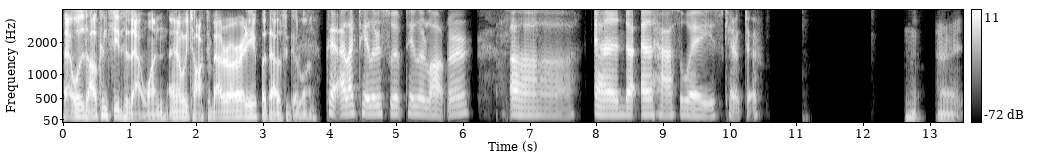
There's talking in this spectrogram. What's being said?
That was I'll concede to that one. I know we talked about it already, but that was a good one. Okay, I like Taylor Swift, Taylor Lautner, uh, and uh, Anne Hathaway's character. All right.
